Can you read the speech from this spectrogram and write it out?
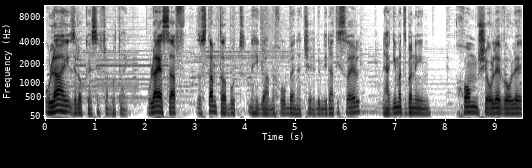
אולי זה לא כסף, רבותיי. אולי אסף זו סתם תרבות נהיגה מחורבנת שיש במדינת ישראל. נהגים עצבניים, חום שעולה ועולה,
